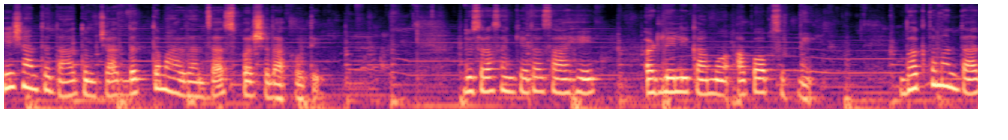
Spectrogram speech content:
ही शांतता तुमच्या दत्त महाराजांचा स्पर्श दाखवते. दुसरा संकेत असा आहे अडलेली कामं आपोआप सुटणे. भक्त म्हणतात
